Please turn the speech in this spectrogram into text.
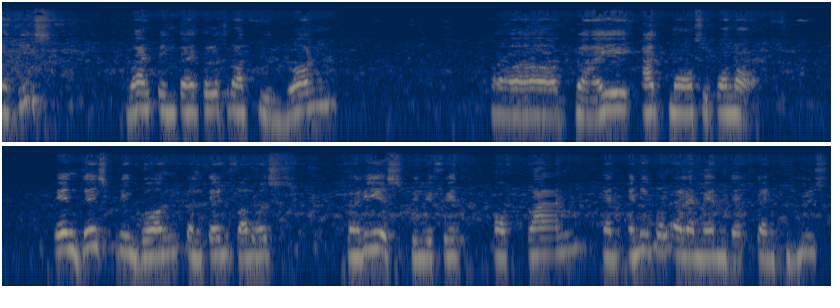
at least one entitled Ratibon uh, by Atmo Supono. In this primbon contains various, various benefits of plant and animal element that can be used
